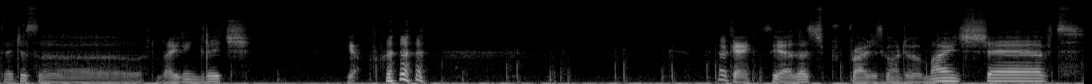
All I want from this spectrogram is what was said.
that just a lighting glitch? Yeah. okay, so yeah, that's probably just going to a mine shaft.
